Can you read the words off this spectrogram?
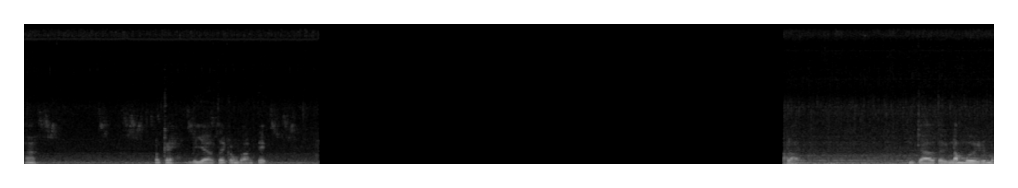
Ha ok, bây giờ tới công đoạn tiếp. Lại mình chờ từ 50 đến một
